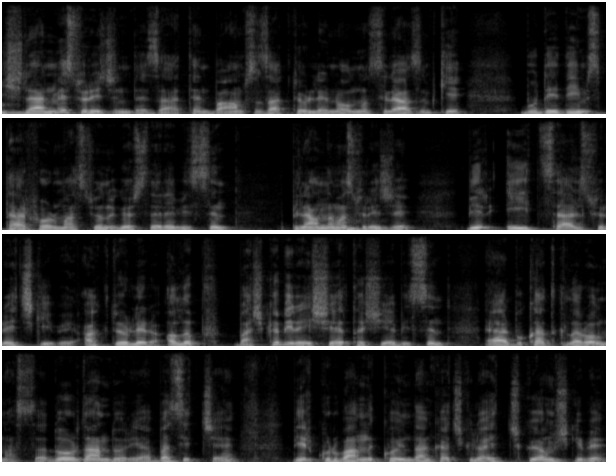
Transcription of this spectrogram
İşlenme sürecinde zaten bağımsız aktörlerin olması lazım ki bu dediğimiz performasyonu gösterebilsin. Planlama süreci bir eğitsel süreç gibi aktörleri alıp başka bir eşeğe taşıyabilsin. Eğer bu katkılar olmazsa doğrudan doğruya basitçe bir kurbanlık koyundan kaç kilo et çıkıyormuş gibi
